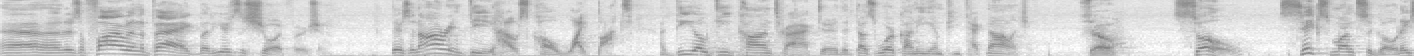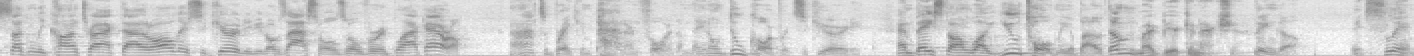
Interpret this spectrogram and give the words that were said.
Uh, there's a file in the bag, but here's the short version. There's an R&D house called Whitebox, a DoD contractor that does work on EMP technology. So, So, Six months ago, they suddenly contract out all their security to those assholes over at Black Arrow. Now, that's a breaking pattern for them. They don't do corporate security. And based on what you told me about them, Might be a connection. bingo. It's slim,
